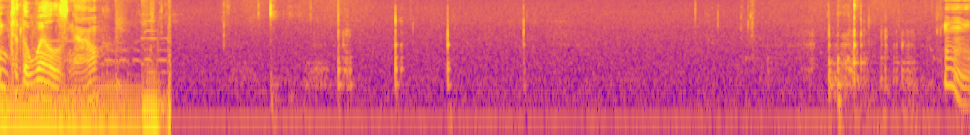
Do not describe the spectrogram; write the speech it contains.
Into the wells now. Hmm.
